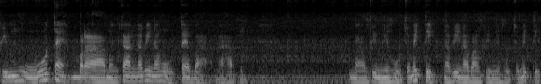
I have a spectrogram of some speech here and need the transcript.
พิมพ์หูแตะบราเหมือนกันนะพี่นะหูแตะบ่านะครับ บางพิมพ์ในหูจะไม่ติดนะพี่นะบางพิมพ์ในหูจะไม่ติด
